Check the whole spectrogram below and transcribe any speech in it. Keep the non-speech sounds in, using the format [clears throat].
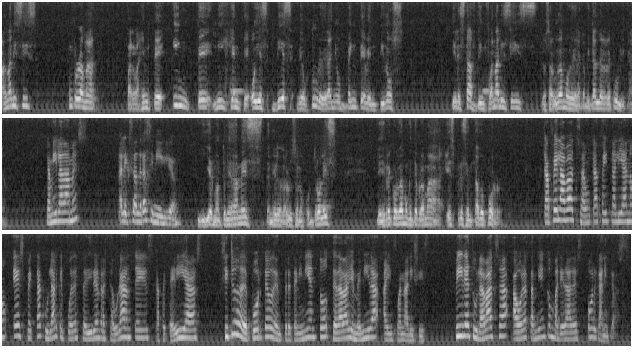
Análisis, un programa para la gente inteligente. Hoy es 10 de octubre del año 2022 y el staff de Infoanálisis los saludamos de la capital de la República. Camila Dames. Alexandra Siniglio. Guillermo Antonio Dames, Daniela La Luz en los controles. Les recordamos que este programa es presentado por Café Lavazza, un café italiano espectacular que puedes pedir en restaurantes, cafeterías, Sitios de deporte o de entretenimiento te da la bienvenida a Infoanálisis. Pide tu lavazza ahora también con variedades orgánicas.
